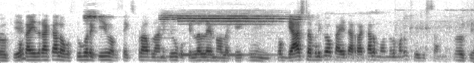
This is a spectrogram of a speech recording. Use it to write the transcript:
ఓకే. ఒక ఐదు రకాల ఒక షుగర్కి ఒక సెక్స్ ప్రాబ్లానికి ఒక పిల్లలు లేని వాళ్ళకి ఒక గ్యాస్ ట్రబుల్కి ఒక ఐదు ఆరు రకాల మందులు మనం చూపిస్తాను. ఓకే.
